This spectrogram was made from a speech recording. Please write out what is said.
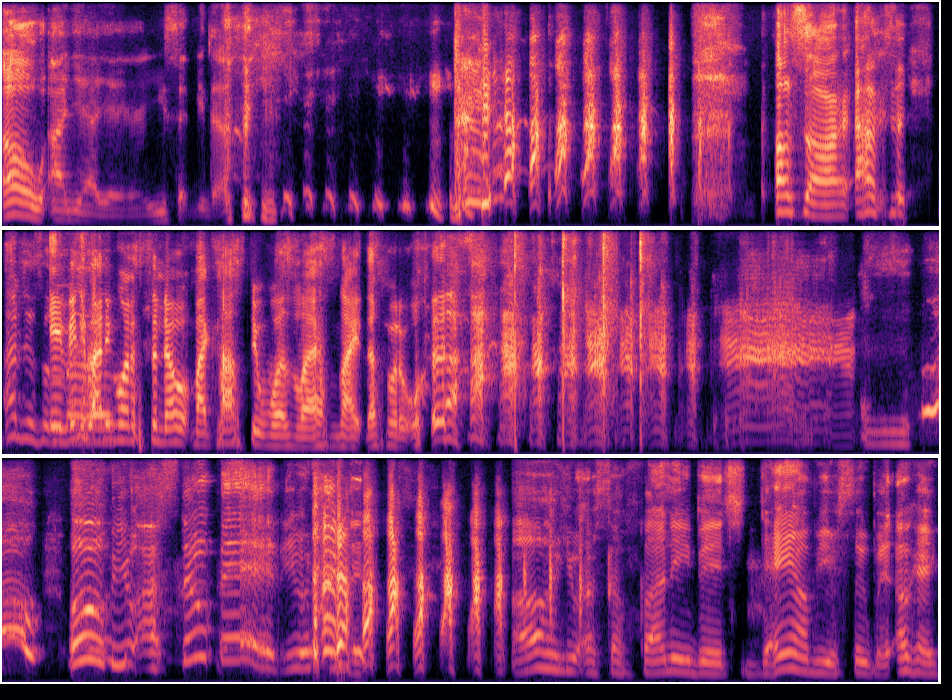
Oh, uh, yeah, yeah, yeah. You sent me that. I'm sorry. I, was, I just if anybody wants to know what my costume was last night, that's what it was. oh, oh, you are stupid. You are stupid. oh, you are so funny, bitch. Damn, you're stupid. Okay.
